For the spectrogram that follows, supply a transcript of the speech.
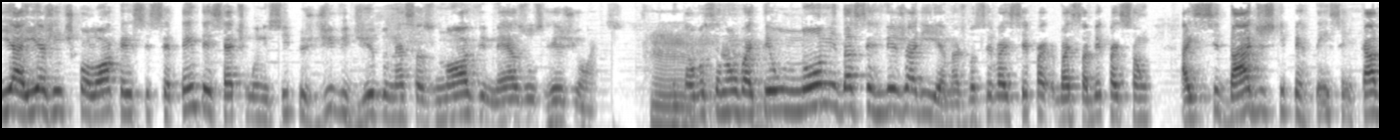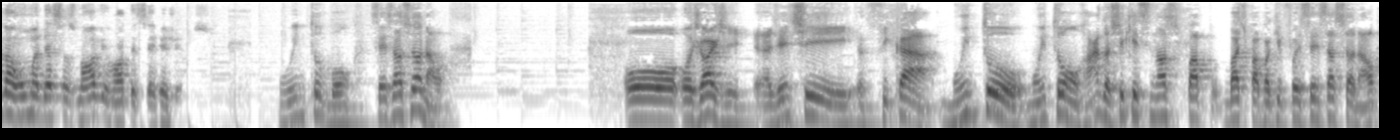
e aí a gente coloca esses 77 municípios divididos nessas nove mesos regiões. Hum. Então você não vai ter o nome da cervejaria, mas você vai, ser, vai saber quais são as cidades que pertencem a cada uma dessas nove rotas cervejeiras. Muito bom, sensacional. Ô, ô, Jorge, a gente fica muito muito honrado. Achei que esse nosso bate-papo aqui foi sensacional.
